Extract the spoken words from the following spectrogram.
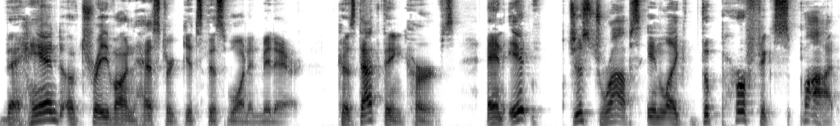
the hand of Treyvon Hester gets this one in midair because that thing curves and it just drops in like the perfect spot.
